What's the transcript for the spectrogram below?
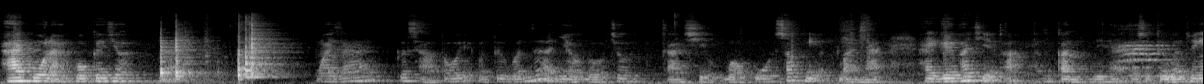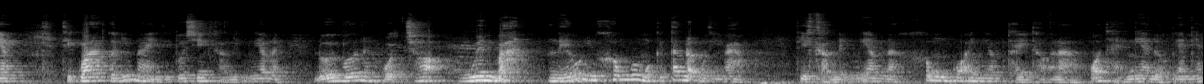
Hai cua này ok chưa? Đấy. ngoài ra ấy, cơ sở tôi còn tư vấn rất là nhiều đồ chơi tài xỉu bầu cua sóc điện bài nạn hay game hack điện thoại. Em cần liên hệ tôi sẽ tư vấn cho anh em. Thì qua clip này thì tôi xin khẳng định anh em này đối với này, hỗ trợ nguyên bản nếu như không có một cái tác động gì vào thì khẳng định với em là không có anh em thầy thợ nào có thể nghe được em nhé.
